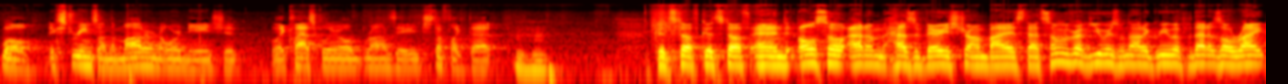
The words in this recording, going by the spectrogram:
well, extremes on the modern or the ancient, like classical era, Bronze Age, stuff like that. Good stuff, good stuff. And also, Adam has a very strong bias that some of our viewers will not agree with, but that is all right.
